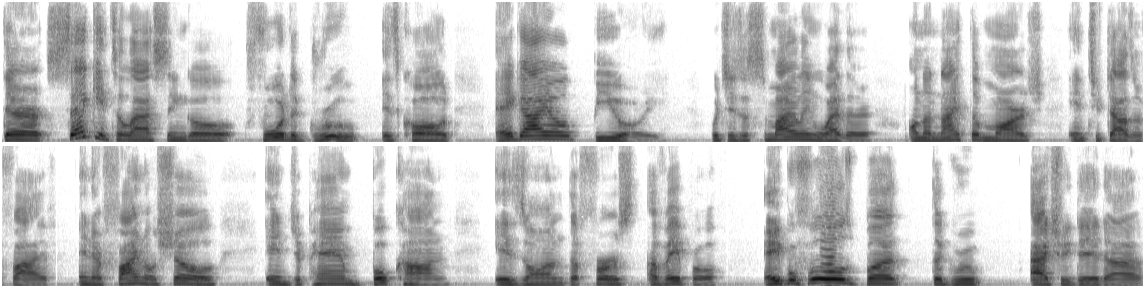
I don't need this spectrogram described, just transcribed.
Their second to last single for the group is called Egayo Biori which is a smiling weather, on the 9th of March in 2005. And their final show in Japan Budokan is on the 1st of April. April Fools, but the group actually did uh,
